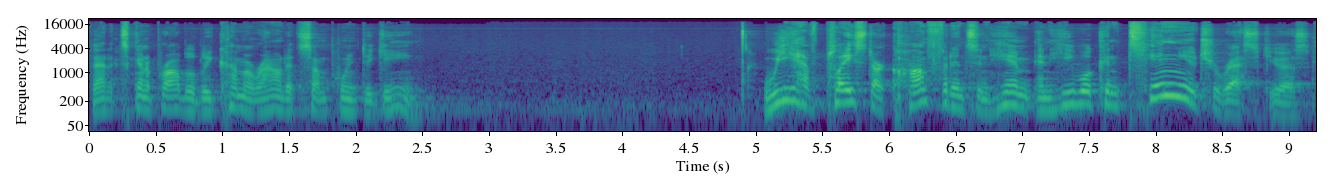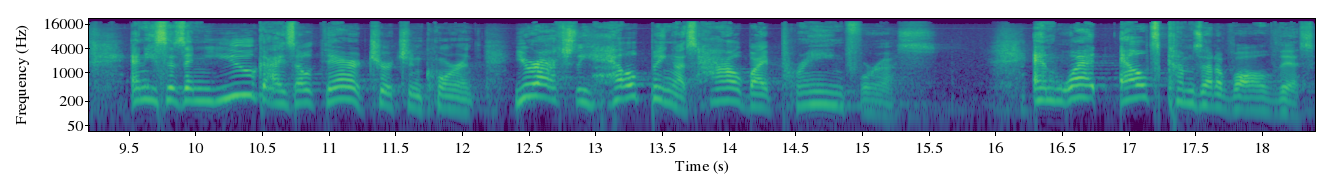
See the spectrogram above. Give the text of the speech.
that it's going to probably come around at some point again. We have placed our confidence in him and he will continue to rescue us. And he says, and you guys out there, church in Corinth, you're actually helping us. How? By praying for us. And what else comes out of all this?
